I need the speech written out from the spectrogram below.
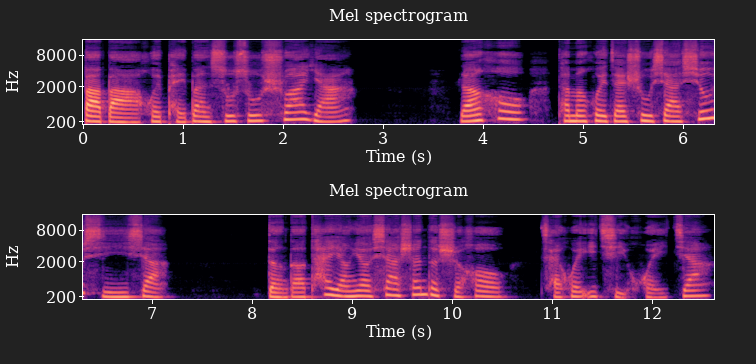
爸爸会陪伴苏苏刷牙，然后他们会在树下休息一下，等到太阳要下山的时候。才会一起回家。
